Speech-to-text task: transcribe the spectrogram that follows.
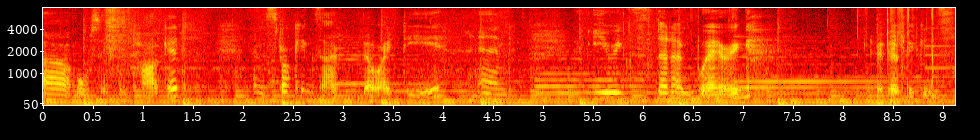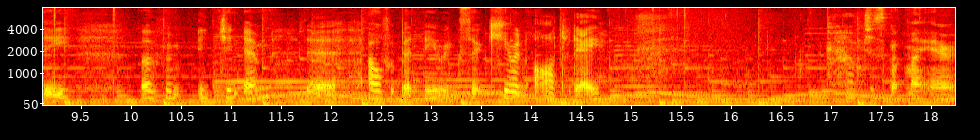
are also from Target. And the stockings, I have no idea. And earrings that I'm wearing, I don't know if you can see, are from H&M. They're alphabet earrings, so Q and R today. I've just got my hair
